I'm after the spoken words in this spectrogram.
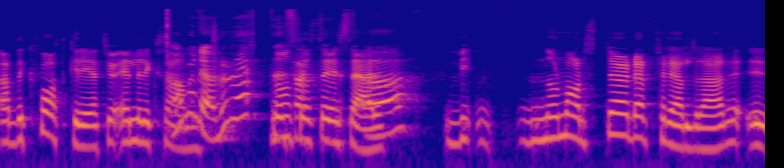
adekvat grej att jag, eller liksom. Ja men det har du rätt i Någonstans är det så här, ja. vi, normalstörda föräldrar eh,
